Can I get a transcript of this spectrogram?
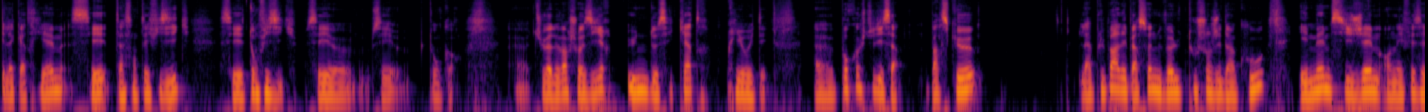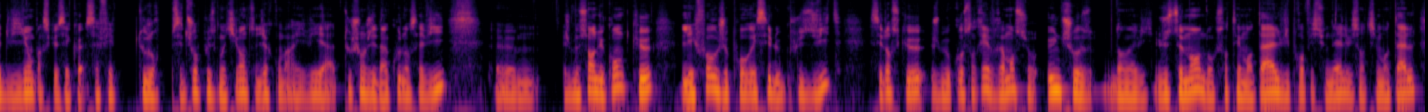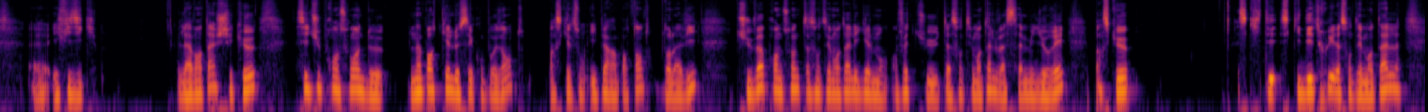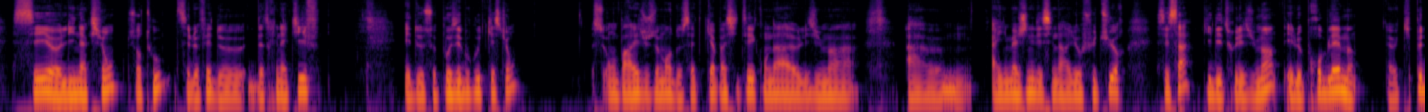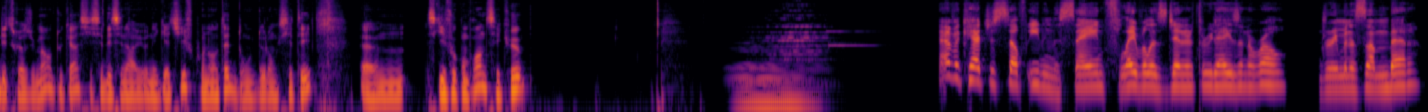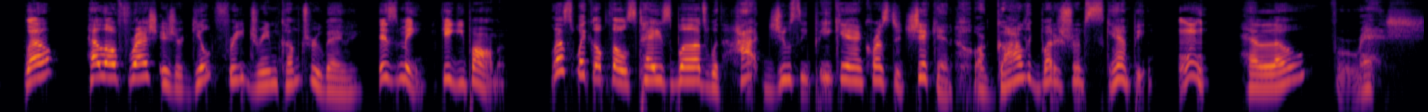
Et la quatrième, c'est ta santé physique, c'est ton physique, c'est euh, euh, ton corps. Euh, tu vas devoir choisir une de ces quatre priorités. pourquoi je te dis ça? Parce que la plupart des personnes veulent tout changer d'un coup, et même si j'aime en effet cette vision, parce que c'est toujours plus motivant de se dire qu'on va arriver à tout changer d'un coup dans sa vie, je me suis rendu compte que les fois où je progressais le plus vite, c'est lorsque je me concentrais vraiment sur une chose dans ma vie. Justement, donc santé mentale, vie professionnelle, vie sentimentale et physique. L'avantage, c'est que si tu prends soin de n'importe quelle de ces composantes, parce qu'elles sont hyper importantes dans la vie, tu vas prendre soin de ta santé mentale également. En fait, tu, ta santé mentale va s'améliorer parce que ce qui, détruit la santé mentale, c'est euh, l'inaction surtout, c'est le fait d'être inactif et de se poser beaucoup de questions. On parlait justement de cette capacité qu'on a euh, les humains euh, à imaginer des scénarios futurs. C'est ça qui détruit les humains. Et le problème euh, qui peut détruire les humains, en tout cas, si c'est des scénarios négatifs qu'on a en tête, donc de l'anxiété. Euh, ce qu'il faut comprendre, c'est que. Ever catch yourself eating the same flavorless dinner three days in a row? Dreaming of something better? Well, HelloFresh is your guilt-free dream come true, baby. It's me, Kiki Palmer. Let's wake up those taste buds with hot, juicy pecan-crusted chicken or garlic butter shrimp scampi. Mm. Hello Fresh.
